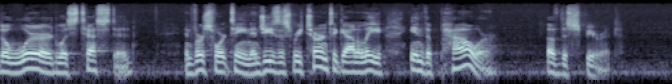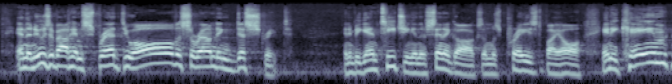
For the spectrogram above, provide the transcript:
the Word was tested. In verse 14, and Jesus returned to Galilee in the power of the Spirit. And the news about him spread through all the surrounding district. And he began teaching in their synagogues and was praised by all. And he came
